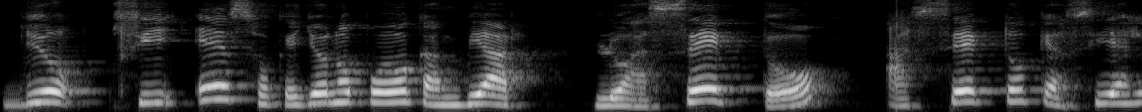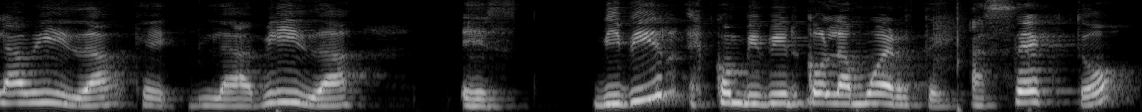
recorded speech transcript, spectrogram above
Yo, si eso que yo no puedo cambiar lo acepto, acepto que así es la vida, que la vida es Vivir es convivir con la muerte, acepto,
